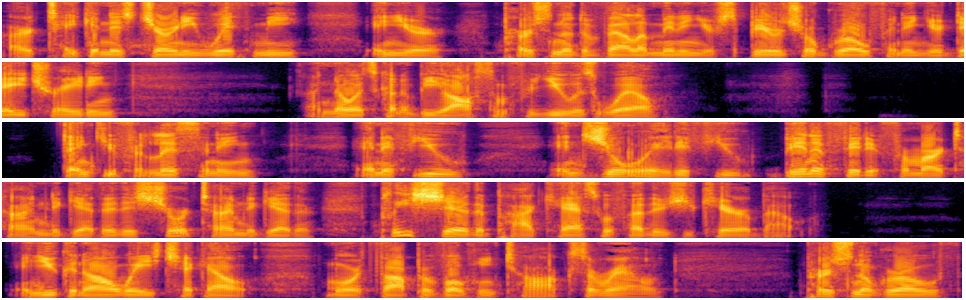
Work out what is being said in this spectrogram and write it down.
are taking this journey with me in your personal development, in your spiritual growth, and in your day trading, I know it's going to be awesome for you as well. Thank you for listening. And if you enjoyed, if you benefited from our time together, this short time together, please share the podcast with others you care about. And you can always check out more thought provoking talks around personal growth,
